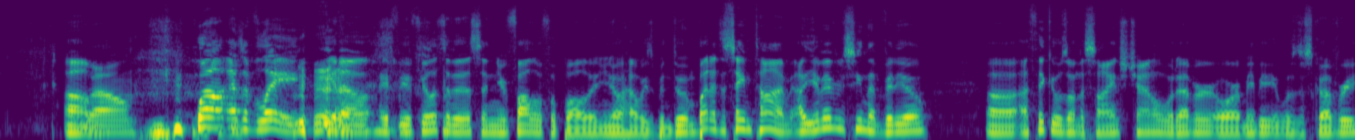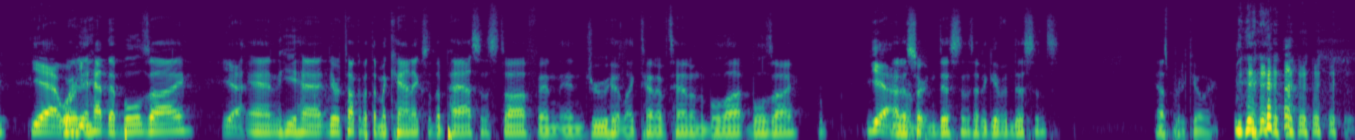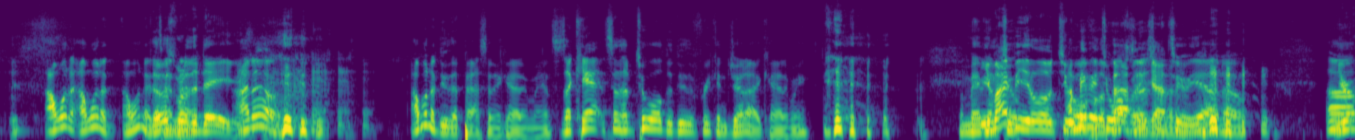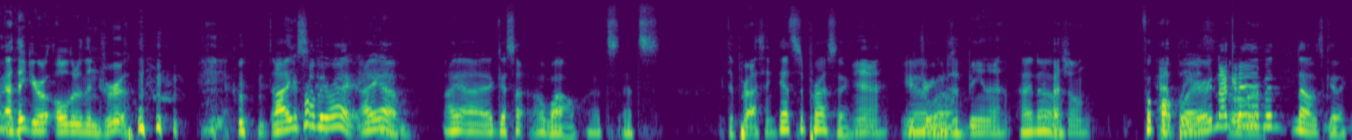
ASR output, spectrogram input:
Um, well, well, as of late, you know, if, if you listen to this and you follow football, then you know how he's been doing. But at the same time, have you ever seen that video? Uh, I think it was on the Science Channel, whatever, or maybe it was Discovery, yeah, where where they he, had that bullseye. yeah, And he had they were talking about the mechanics of the pass and stuff, and, and Drew hit like ten of ten on the bull, bullseye yeah, at a certain distance, at a given distance. That's pretty killer. I want to. I want to. I want to. Those were the days. I know. I want to do that passing academy, man. Since I can't, since I'm too old to do the freaking Jedi Academy. Maybe You I'm might too, be a little too I'm old maybe for the for passing this one too. academy. Yeah, I know. You're, Um, I think you're older than Drew. uh, you're probably right. I am. I, I guess. I, oh wow, that's that's Depressing. yeah, it's depressing. Yeah, your Yeah, dreams well, of being a I know. professional. football player. Not gonna over. happen. No, I was kidding.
